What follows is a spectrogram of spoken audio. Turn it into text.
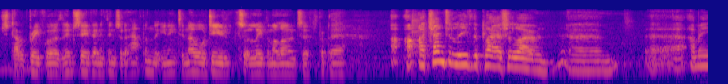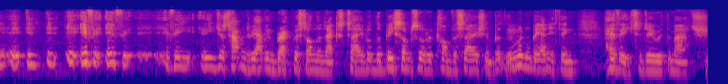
just have a brief word with him, see if anything sort of happened that you need to know, or do you sort of leave them alone to prepare? I, I tend to leave the players alone. Um, uh, I mean, i i i if if if he, he just happened to be having breakfast on the next table, there'd be some sort of conversation, but there wouldn't be anything heavy to do with the match.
